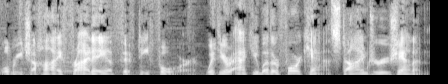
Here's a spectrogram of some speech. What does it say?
We'll reach a high Friday of 54. With your AccuWeather forecast, I'm Drew Shannon.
